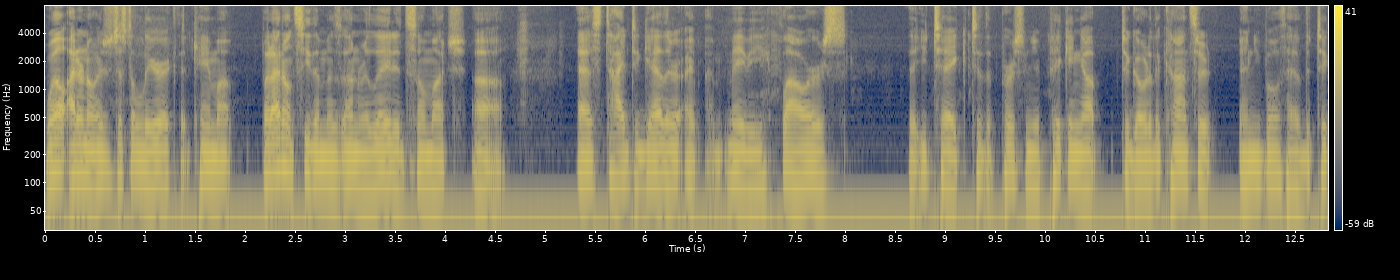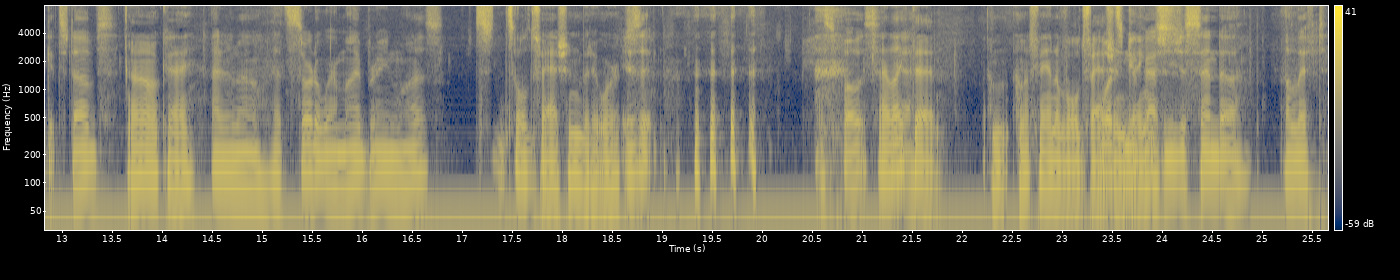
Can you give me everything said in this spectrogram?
well, I don't know. It was just a lyric that came up, but I don't see them as unrelated so much uh, as tied together. I, maybe flowers that you take to the person you're picking up to go to the concert, and you both have the ticket stubs. Oh, okay. I don't know. That's sort of where my brain was. It's, it's old fashioned, but it works. Is it? I suppose. I like Yeah. that. I'm, I'm a fan of old fashioned What's new things. fashion? You just send a, a lift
